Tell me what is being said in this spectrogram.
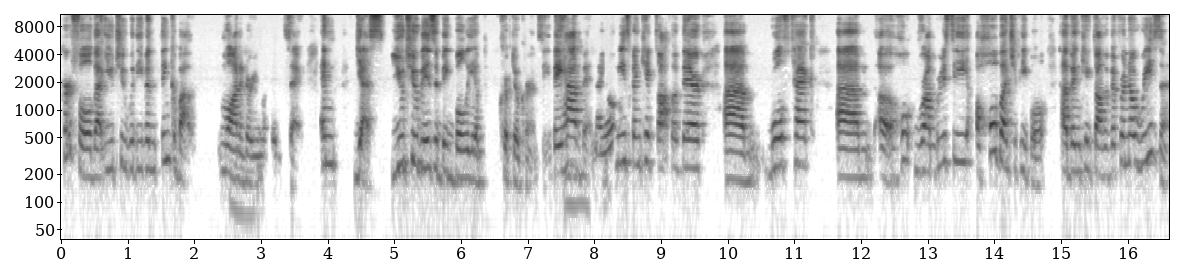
hurtful that YouTube would even think about monitoring what they'd say. And yes, YouTube is a big bully of cryptocurrency. They have mm-hmm. been. Naomi's been kicked off of there. Um, Wolf Tech, um, a whole, a whole bunch of people have been kicked off of it for no reason.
